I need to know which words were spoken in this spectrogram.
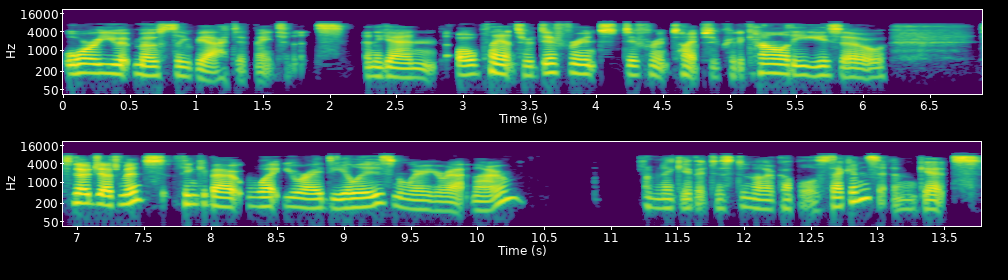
or are you at mostly reactive maintenance? And again, all plants are different, different types of criticality. So it's no judgment. Think about what your ideal is and where you're at now. I'm going to give it just another couple of seconds and get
